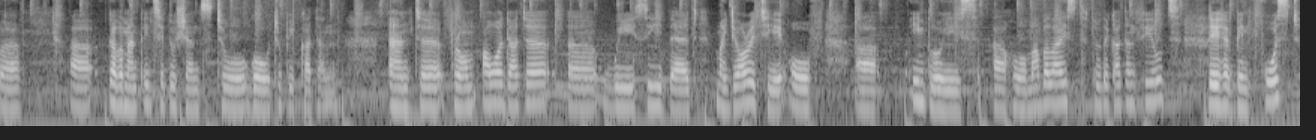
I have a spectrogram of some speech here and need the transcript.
uh, uh, government institutions to go to pick cotton. And uh, from our data, uh, we see that majority of uh, employees uh, who are mobilized to the cotton fields, they have been forced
